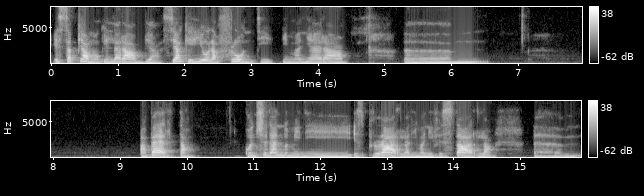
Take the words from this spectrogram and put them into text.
E sappiamo che la rabbia, sia che io l'affronti in maniera ehm, aperta, concedendomi di esplorarla, di manifestarla, ehm,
